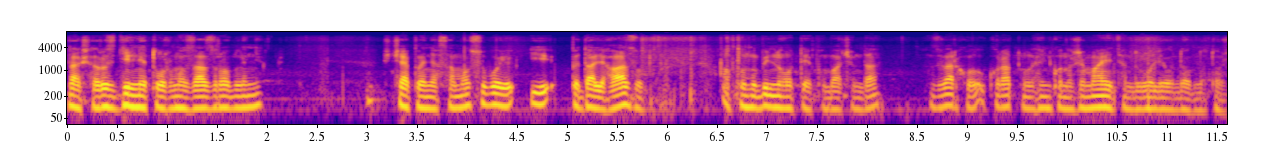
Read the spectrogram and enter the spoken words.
Далі роздільні тормоза зроблені. Щеплення само собою і педаль газу автомобільного типу. Бачимо, да? Зверху акуратно легенько нажимається, доволі удобно теж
